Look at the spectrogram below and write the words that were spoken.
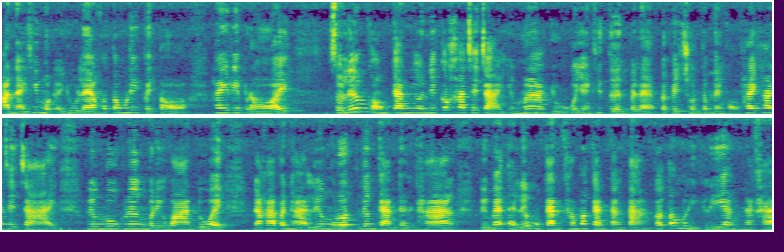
อันไหนที่หมดอายุแล้วก็ต้องรีบไปต่อให้เรียบร้อย ส่วนเรื่องของการเงินเนี่ยก็ค่าใช้จ่ายยังมากอยู่ ก็อย่างที่เตือนไปแหละไปเป็นชนตำแหน่งของไพ่ค่าใช้จ่าย เรื่องลูกเรื่องบริวารด้วยนะคะ ปัญหาเรื่องรถเรื่องการเดินทาง หรือแม้แต่เรื่องของการค้ำประกันต่างๆ ก็ต้องหลีกเลี่ยงนะคะ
